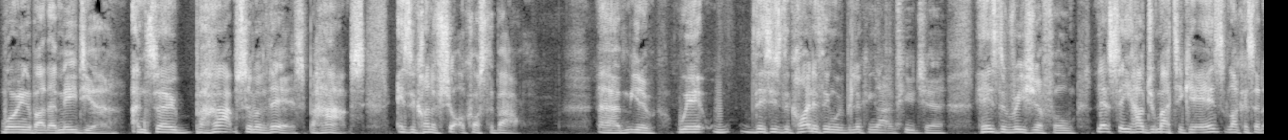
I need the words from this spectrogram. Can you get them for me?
worrying about their media. And so perhaps some of this, perhaps, is a kind of shot across the bow. Um, you know, we're this is the kind of thing we'll be looking at in future. Here's the reshuffle. Let's see how dramatic it is. Like I said,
